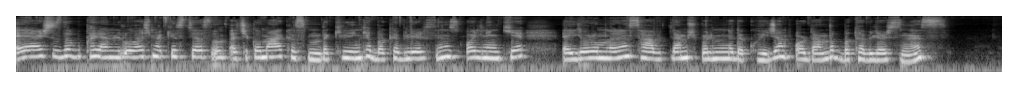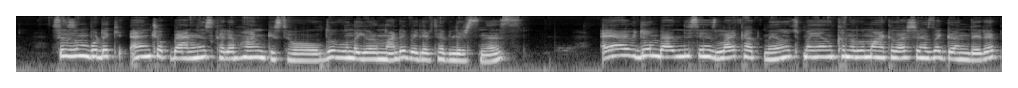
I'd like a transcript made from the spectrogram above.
Eğer siz de bu kalemlere ulaşmak istiyorsanız açıklama kısmındaki linke bakabilirsiniz. O linki e, yorumların sabitlenmiş bölümüne de koyacağım. Oradan da bakabilirsiniz. Sizin buradaki en çok beğendiğiniz kalem hangisi oldu? Bunu da yorumlarda belirtebilirsiniz. Eğer videomu beğendiyseniz like atmayı unutmayın. Kanalımı arkadaşlarınıza gönderip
